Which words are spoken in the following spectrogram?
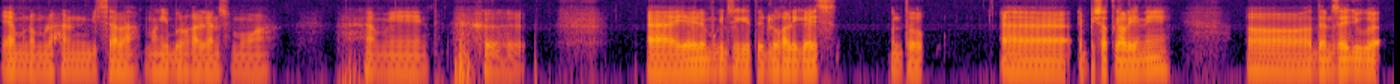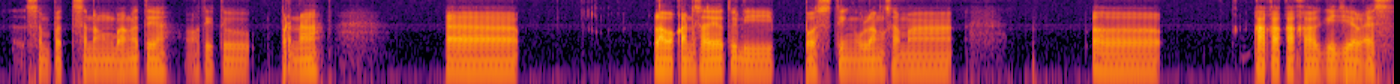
Ya mudah-mudahan bisa lah menghibur kalian semua amin. Uh, ya udah mungkin segitu dulu kali guys untuk uh, episode kali ini. Uh, dan saya juga sempat senang banget ya waktu itu pernah uh, lawakan saya tuh diposting ulang sama uh, kakak-kakak GJLS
